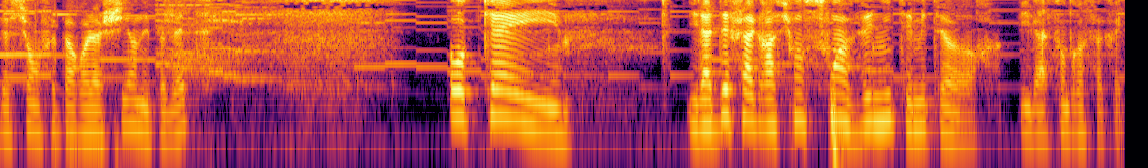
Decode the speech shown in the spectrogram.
Bien sûr, on ne fait pas relâcher, on n'est pas bête. Ok. Il a déflagration, soin, zénith et météore. Il a cendre sacré.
